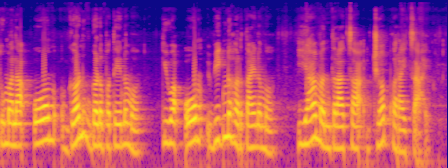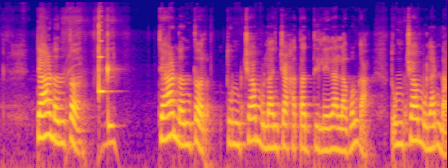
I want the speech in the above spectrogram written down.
तुम्हाला ओम गण गणपते नम किंवा ओम विघ्नहर्ताय नम या मंत्राचा जप करायचा आहे. त्यानंतर त्यानंतर तुमच्या मुलांच्या हातात दिलेला लवंगा तुमच्या मुलांना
